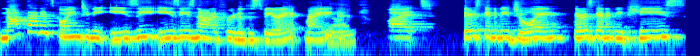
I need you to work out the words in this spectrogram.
not that it's going to be easy. Easy is not a fruit of the spirit, right? No. But there's going to be joy. There's going to be peace.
